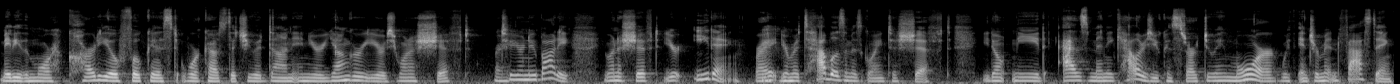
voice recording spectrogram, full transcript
maybe the more cardio focused workouts that you had done in your younger years. You want to shift to your new body. You want to shift your eating, right? Your mm-hmm. metabolism is going to shift. You don't need as many calories. You can start doing more with intermittent fasting.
